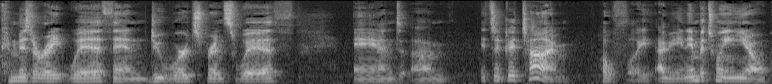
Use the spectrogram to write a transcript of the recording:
commiserate with and do word sprints with, and um, it's a good time. Hopefully, I mean, in between, you know,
